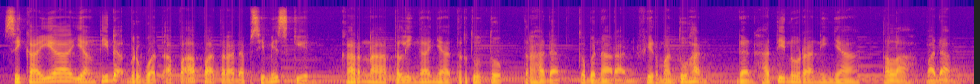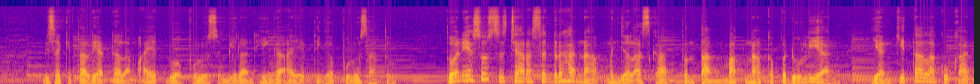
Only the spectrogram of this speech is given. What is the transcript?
Si kaya yang tidak berbuat apa-apa terhadap si miskin karena telinganya tertutup terhadap kebenaran firman Tuhan dan hati nuraninya telah padam. Bisa kita lihat dalam ayat 29 hingga ayat 31. Tuhan Yesus secara sederhana menjelaskan tentang makna kepedulian yang kita lakukan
